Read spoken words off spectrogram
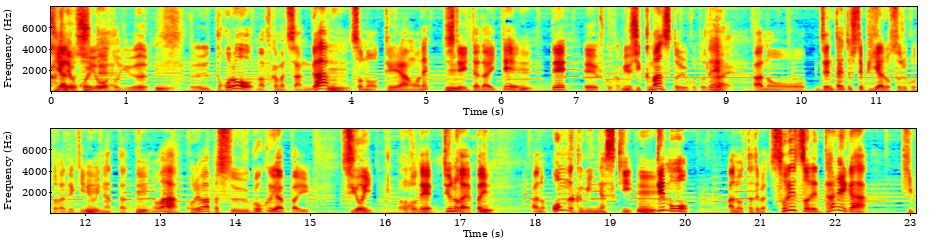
PR をしようというところを、まあ、深町さんがその提案をねしていただいて、で、えー、福岡ミュージックマンスということで、はい、あの全体として PR をすることができるようになったっていうのは、これはやっぱすごくやっぱり強いことでっていうのがやっぱり、あの音楽みんな好き、でもあの例えばそれぞれ誰が引っ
